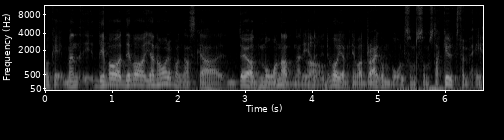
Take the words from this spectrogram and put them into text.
Okej, men det var, det var, januari var en ganska död månad när det gäller Ja. det. Det var egentligen bara Dragon Ball som, som stack ut för mig.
